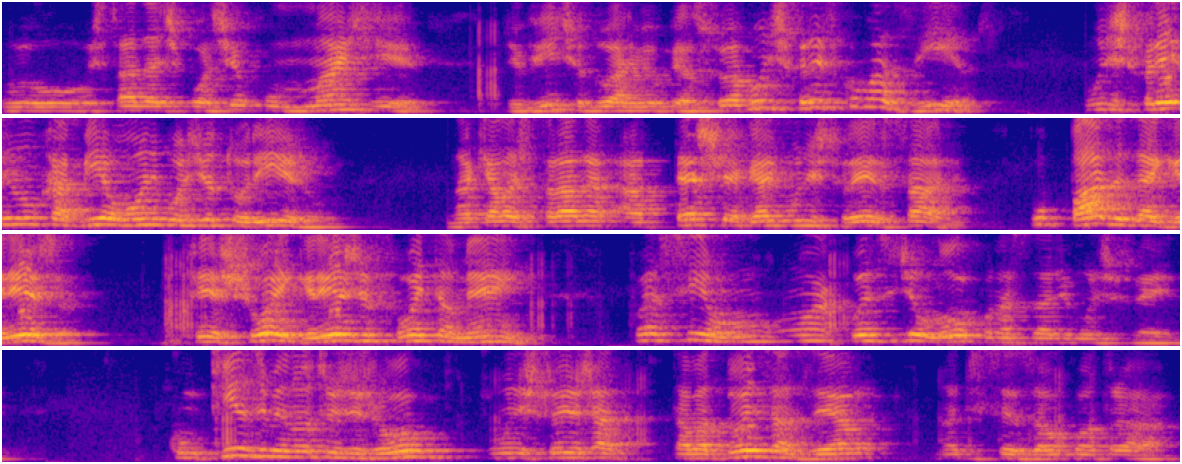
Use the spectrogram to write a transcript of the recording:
O estado da Desportiva, com mais de, de 22 mil pessoas, Muniz Freire ficou vazia. Muniz Freire não cabia ônibus de turismo naquela estrada até chegar em Muniz Freire, sabe? O padre da igreja fechou a igreja e foi também. Foi assim, um, uma coisa de louco na cidade de Muniz Freire. Com 15 minutos de jogo, o Muniz Freire já estava 2 a 0 na decisão contra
